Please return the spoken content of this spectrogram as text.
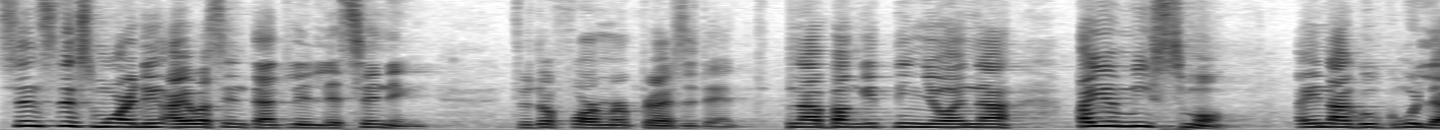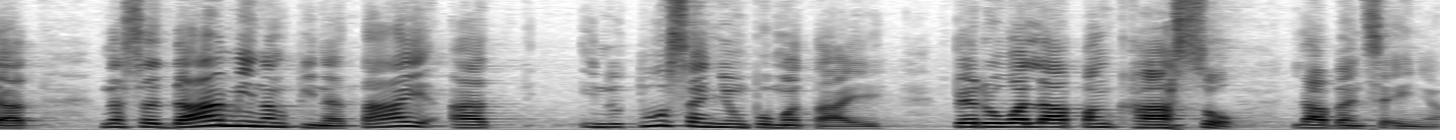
Since this morning, I was intently listening to the former president. Nabanggit ninyo na kayo mismo ay nagugulat na sa dami ng pinatay at inutusan yung pumatay, pero wala pang kaso laban sa inyo.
